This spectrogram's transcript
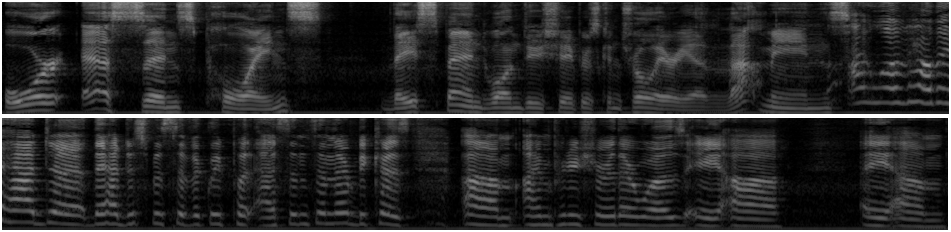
or essence points they spend one Doomshaper's control area. That means. I love how they had to they had to specifically put essence in there because um, I'm pretty sure there was a uh, a um,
